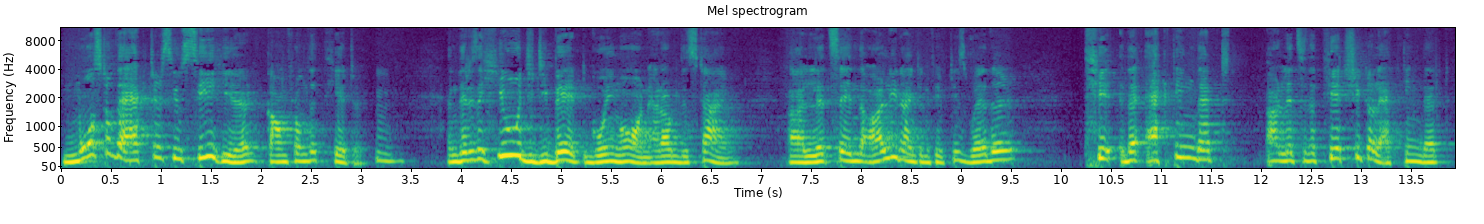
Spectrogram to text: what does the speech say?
most of the actors you see here come from the theater. Mm. And there is a huge debate going on around this time, uh, let's say in the early 1950s, whether the, the acting that, or let's say the theatrical acting that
